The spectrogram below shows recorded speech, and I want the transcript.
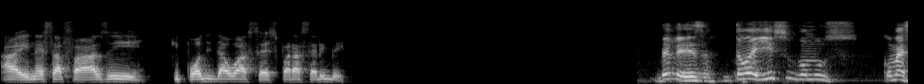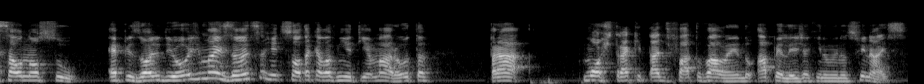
aí nessa fase que pode dar o acesso para a Série B. Beleza, então é isso, vamos começar o nosso episódio de hoje, mas antes a gente solta aquela vinhetinha marota para mostrar que está de fato valendo a peleja aqui no Minutos Finais.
